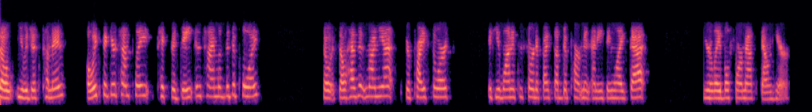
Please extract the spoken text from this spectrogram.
So you would just come in, always pick your template, pick the date and time of the deploy. So it still hasn't run yet, your price source, If you wanted to sort it by sub-department, anything like that, your label format's down here.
